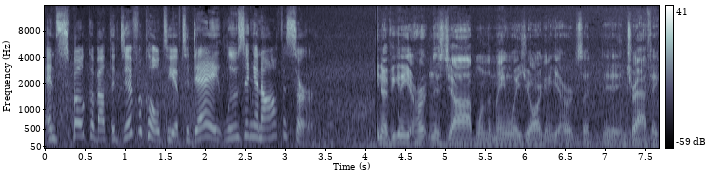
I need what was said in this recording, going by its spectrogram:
and spoke about the difficulty of today losing an officer. You know, if you're going to get hurt in this job, one of the main ways you are going to get hurt is in traffic,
